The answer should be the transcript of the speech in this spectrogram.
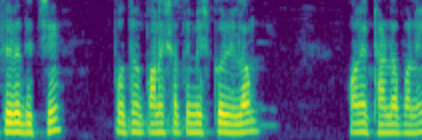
ছেড়ে দিচ্ছি। প্রথমে পানির সাথে মিক্স করে নিলাম, অনেক ঠান্ডা পানি।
